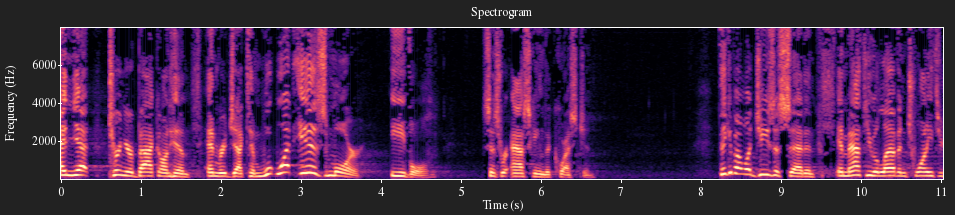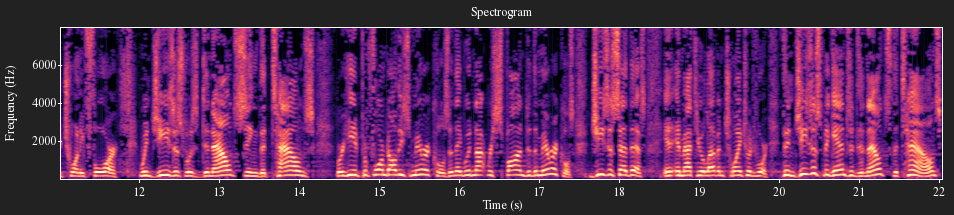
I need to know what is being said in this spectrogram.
and yet turn your back on Him and reject Him? What is more evil, since we're asking the question? Think about what Jesus said in, in Matthew 11, 20 through 24, when Jesus was denouncing the towns where he had performed all these miracles and they would not respond to the miracles. Jesus said this in, in Matthew 11, 20, 24. Then Jesus began to denounce the towns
